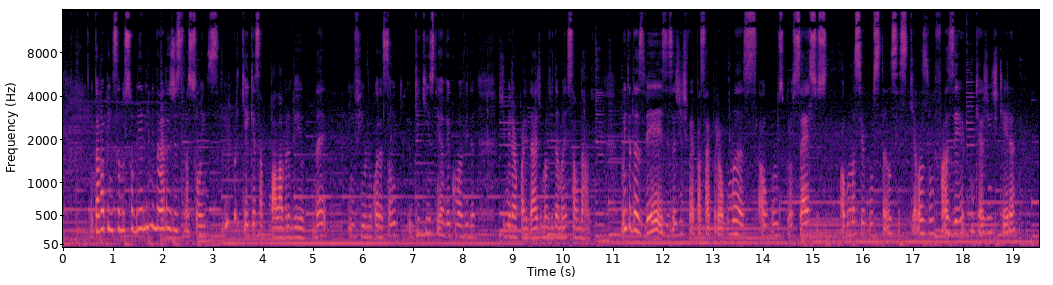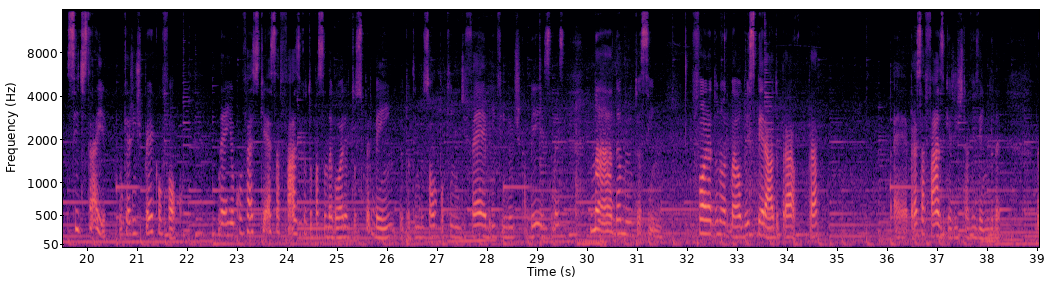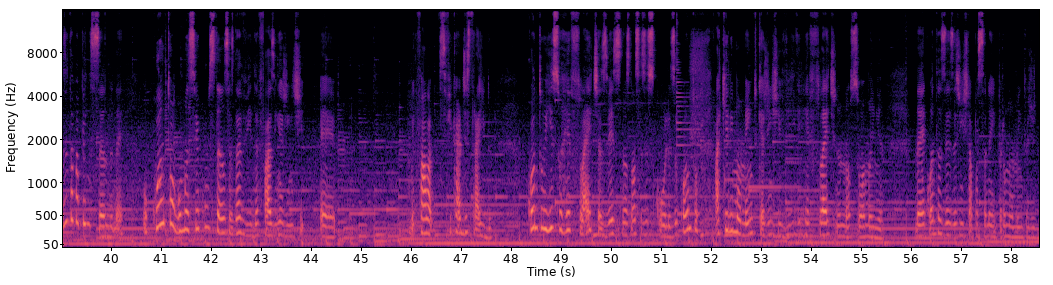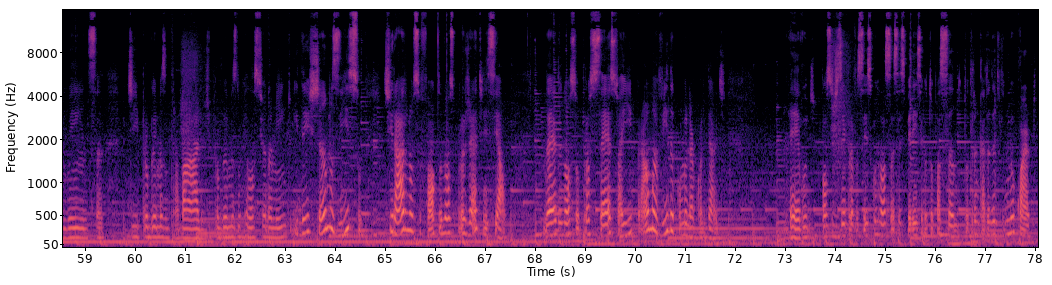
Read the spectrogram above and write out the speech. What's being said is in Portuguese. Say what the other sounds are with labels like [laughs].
Eu estava pensando sobre eliminar as distrações. E por que que essa palavra veio, né? Enfim, no meu coração. O que que isso tem a ver com uma vida de melhor qualidade, uma vida mais saudável? Muitas das vezes a gente vai passar por algumas, alguns processos, algumas circunstâncias que elas vão fazer com que a gente queira se distrair, com que a gente perca o foco. Né? E eu confesso que essa fase que eu tô passando agora, eu tô super bem, eu tô tendo só um pouquinho de febre, enfim, dor de cabeça, mas nada muito assim, fora do normal, do esperado para pra, é, pra essa fase que a gente tá vivendo, né? Mas eu tava pensando, né? o quanto algumas circunstâncias da vida fazem a gente, é, como é que fala, ficar distraído. Quanto isso reflete às vezes nas nossas escolhas, o quanto aquele momento que a gente vive reflete no nosso amanhã, né? Quantas vezes a gente está passando aí por um momento de doença, de problemas no trabalho, de problemas no relacionamento e deixamos isso tirar o nosso foco do nosso projeto inicial né, do nosso processo aí para uma vida com melhor qualidade. É, vou, posso dizer para vocês com relação a essa experiência que eu estou passando, estou trancada dentro do meu quarto.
